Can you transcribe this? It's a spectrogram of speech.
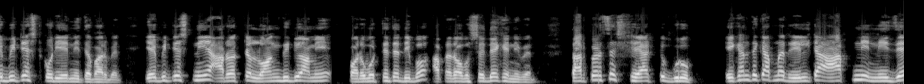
এবি টেস্ট করিয়ে নিতে পারবেন। এবি টেস্ট নিয়ে আরও একটা লং ভিডিও আমি পরবর্তীতে দিব, আপনারা অবশ্যই দেখে নেবেন। তারপর হচ্ছে শেয়ার টু গ্রুপ এখান থেকে আপনার রিলটা আপনি নিজে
